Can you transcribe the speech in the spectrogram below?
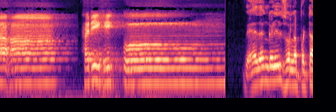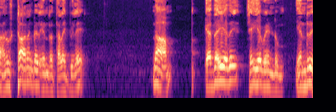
नः हरिः ॐ வேதங்களில் சொல்லப்பட்ட அனுஷ்டானங்கள் என்ற தலைப்பிலே நாம் எதை எதை செய்ய வேண்டும் என்று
